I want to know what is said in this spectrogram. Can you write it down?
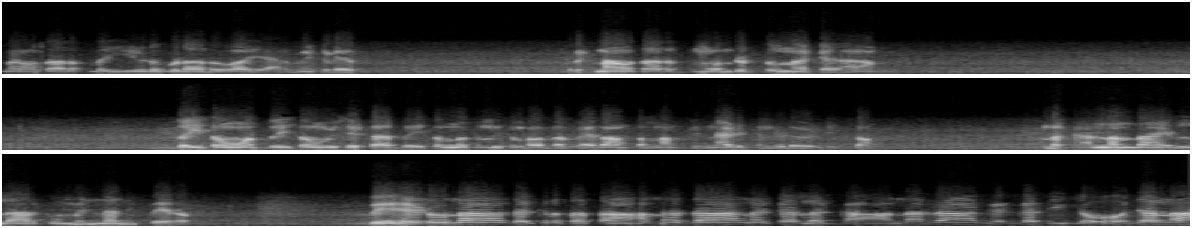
கிருஷ்ணாவதாரத்துல ஈடுபடாதவா யாருமே கிடையாது கிருஷ்ணாவதாரத்துல வந்துட்டோம்னாக்க துவைத்தம் அத்வைத்தம் விசேஷாத்வைத்தம்னு சொல்லி சொல்ற அந்த வேதாந்தம்லாம் பின்னாடி சொல்லிட வேண்டியதுதான் அந்த கண்ணன் தான் எல்லாருக்கும் முன்ன நிப்பேரம் வேணுநாத கிருத தான தான கல கான ராக கதி யோஜனா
